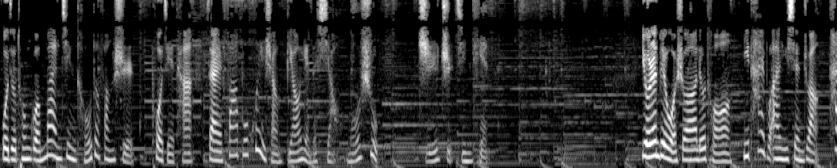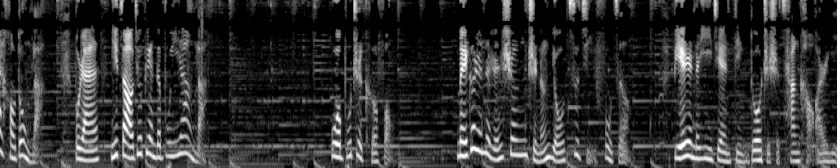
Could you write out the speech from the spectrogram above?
我就通过慢镜头的方式破解他在发布会上表演的小魔术，直至今天。有人对我说：“刘同，你太不安于现状，太好动了。”不然，你早就变得不一样了。我不置可否，每个人的人生只能由自己负责，别人的意见顶多只是参考而已。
